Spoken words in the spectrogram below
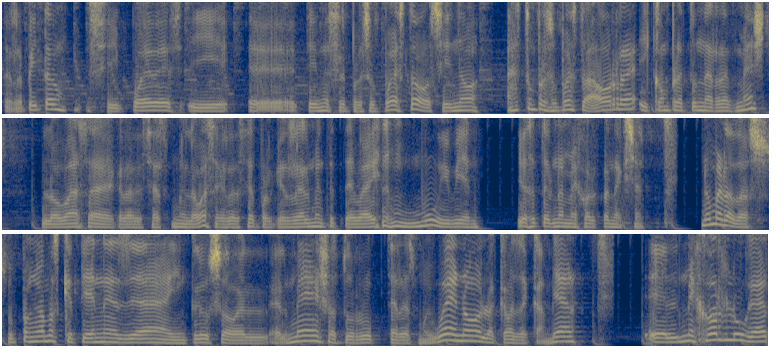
te repito, si puedes y eh, tienes el presupuesto o si no, hazte un presupuesto, ahorra y cómprate una red mesh. Lo vas a agradecer, me lo vas a agradecer porque realmente te va a ir muy bien y vas a tener una mejor conexión. Número dos, supongamos que tienes ya incluso el, el mesh o tu router es muy bueno, lo acabas de cambiar el mejor lugar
